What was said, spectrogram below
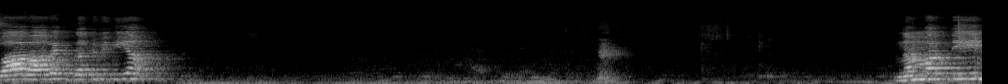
स्वाभाविक गतिविधियाँ नंबर तीन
